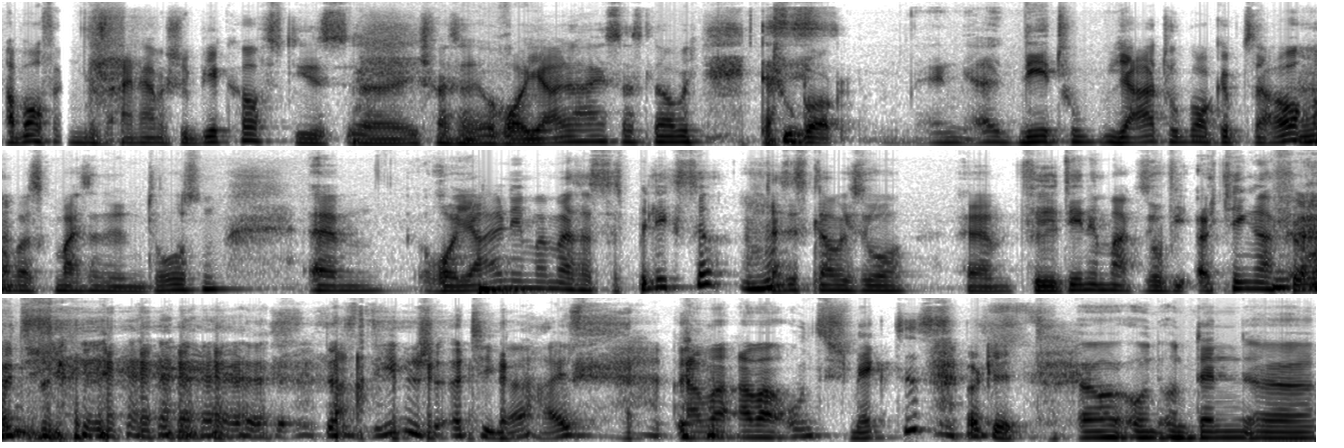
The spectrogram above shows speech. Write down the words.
Aber auch wenn du das einheimische Bier kaufst, dieses, äh, ich weiß nicht, Royal heißt das, glaube ich. Das Tuborg. Ist, nee, tu, ja, Tuborg gibt es da auch, Ja. aber es ist meistens in den Dosen. Ähm, Royal nehmen wir mal, das ist das billigste. Mhm. Das ist, glaube ich, so ähm, für Dänemark so wie Oettinger für uns. das dänische Oettinger heißt. aber, aber uns schmeckt es. Okay. Äh, und, und dann, äh,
